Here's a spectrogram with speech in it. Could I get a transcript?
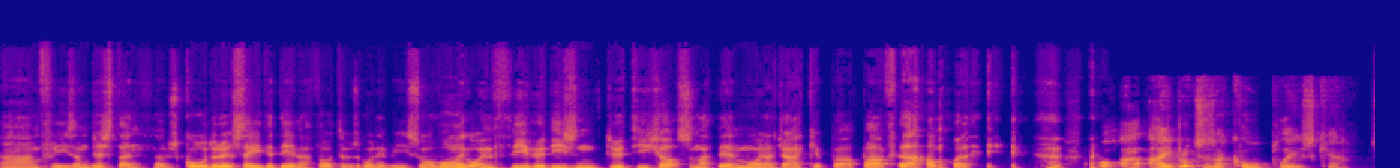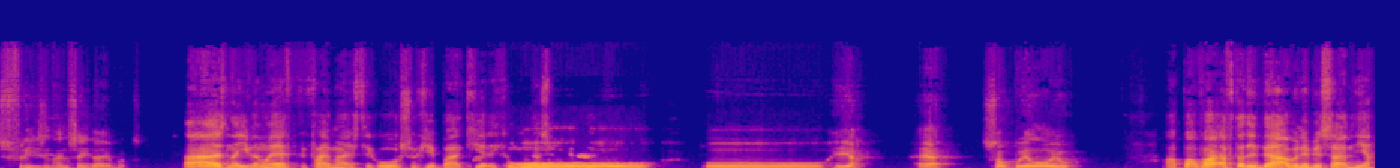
I'm freezing. I'm just in. It was colder outside today than I thought it was going to be. So I've only got in three hoodies and two t-shirts and a thermo and a jacket. But apart from that, I'm alright. well, I- Ibrox is a cold place, Kia. It's freezing inside Ibrox. It hasn't even left with five minutes to go, so I get back here to come in this weekend. Oh, oh, here, here, Subway loyal. Uh, but if I, if I did that, I wouldn't be sitting here.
